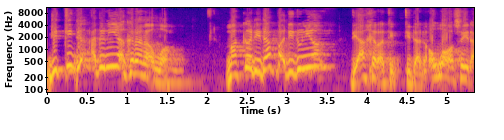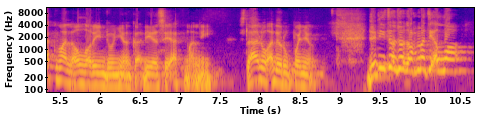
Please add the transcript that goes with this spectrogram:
dia tidak ada niat kerana Allah. Maka dia dapat di dunia di akhirat tidak ada. Allah Sayyid Akmal Allah rindunya kat dia Sayyid Akmal ni. Selalu ada rupanya. Jadi tuan-tuan rahmati Allah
